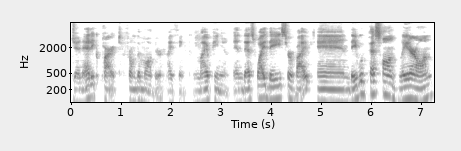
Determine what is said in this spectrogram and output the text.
genetic part from the mother, I think, in my opinion. And that's why they survived and they will pass on later on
